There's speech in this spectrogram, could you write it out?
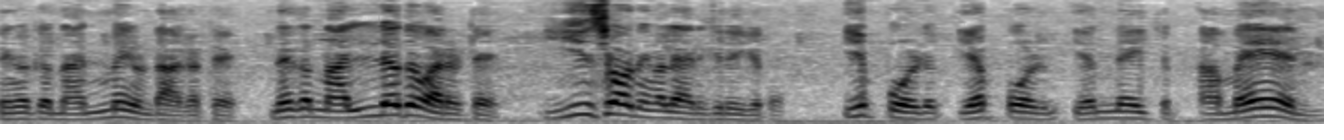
നിങ്ങൾക്ക് നന്മയുണ്ടാകട്ടെ. നിങ്ങൾക്ക് നല്ലത് വരട്ടെ. ഈശോ നിങ്ങളെ അനുഗ്രഹിക്കട്ടെ. ഇപ്പോഴും എപ്പോഴും എന്നേക്കും. അമേൻ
